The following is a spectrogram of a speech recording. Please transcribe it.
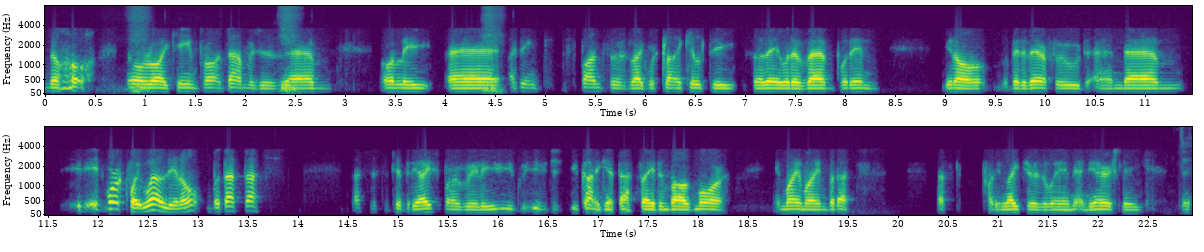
no, no Roy Keane prawn sandwiches. Um, only uh, I think sponsors like were Clonakilty, so they would have um, put in, you know, a bit of their food, and um, it, it, worked quite well, you know. But that that's that's just the tip of the iceberg, really. You you just you've got to get that side involved more, in my mind. But that's that's probably light years away in, in the Irish league. The,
